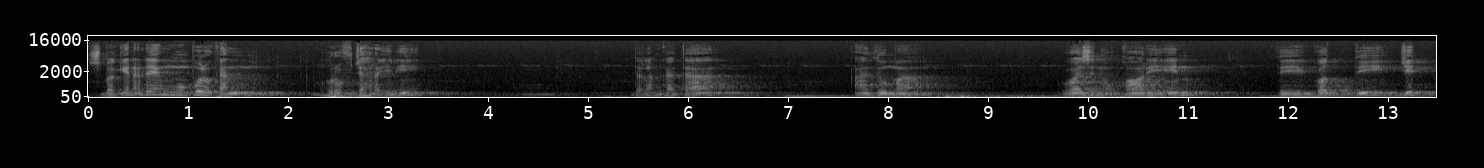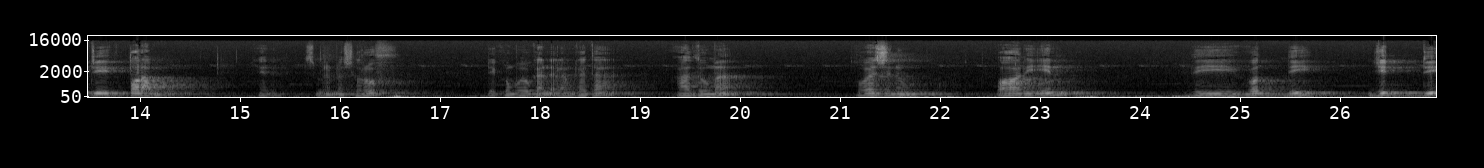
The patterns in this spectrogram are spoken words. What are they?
Sebagian ada yang mengumpulkan huruf jahr ini dalam kata azuma waznu qari'in di goddi jiddi tolam 19 huruf dikumpulkan dalam kata azuma waznu qari'in di goddi jiddi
